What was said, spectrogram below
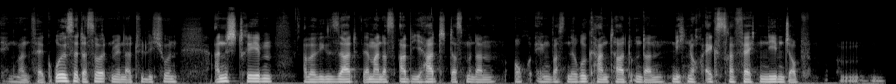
irgendwann vergrößert, das sollten wir natürlich schon anstreben. Aber wie gesagt, wenn man das Abi hat, dass man dann auch irgendwas in der Rückhand hat und dann nicht noch extra vielleicht einen Nebenjob ähm,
